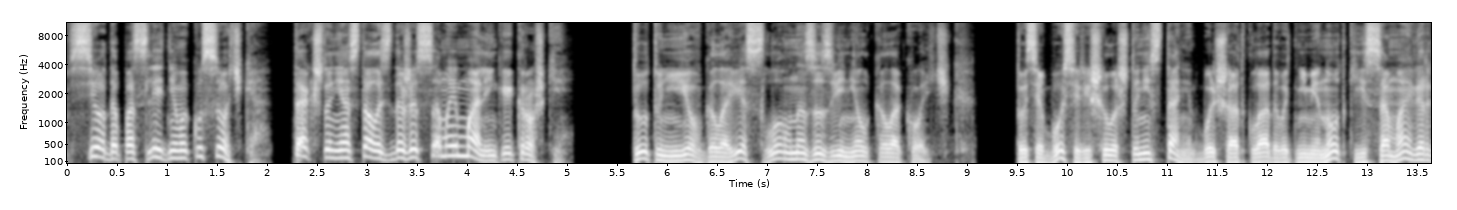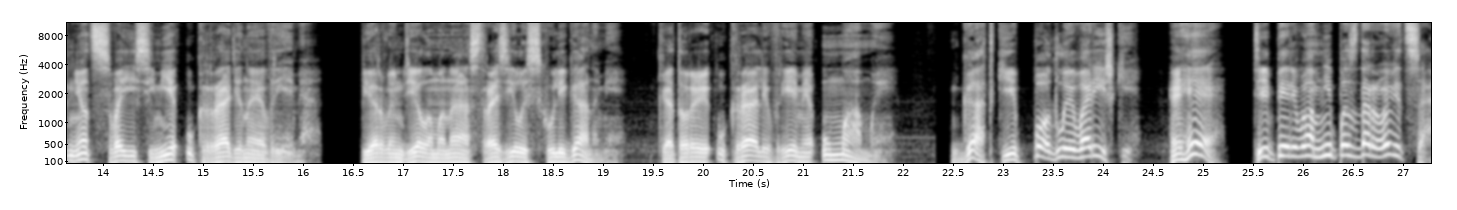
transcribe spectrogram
Все до последнего кусочка. Так что не осталось даже самой маленькой крошки. Тут у нее в голове словно зазвенел колокольчик. Тося Бося решила, что не станет больше откладывать ни минутки и сама вернет своей семье украденное время. Первым делом она сразилась с хулиганами, которые украли время у мамы. Гадкие подлые воришки! Эге! Теперь вам не поздоровится.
